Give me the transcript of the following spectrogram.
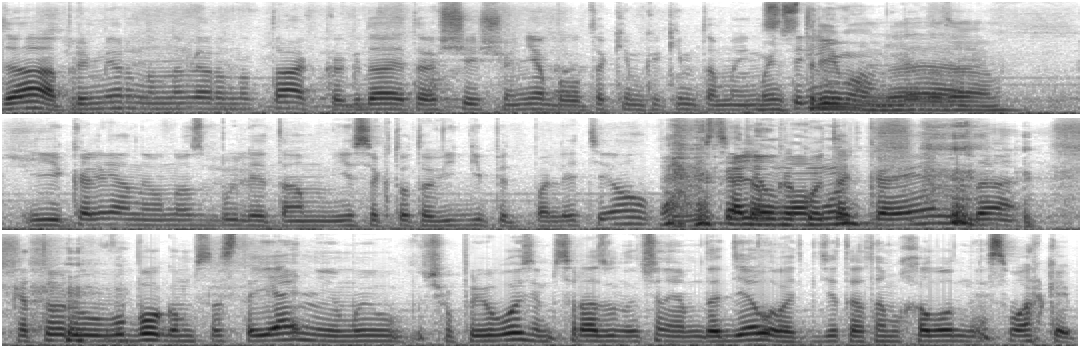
Да, примерно, наверное, так, когда это вообще еще не было таким каким-то мейнстримом. Мейнстримом, да, да, да. И кальяны у нас были там, если кто-то в Египет полетел, там какой-то. КМ, да, который в убогом состоянии, мы еще привозим, сразу начинаем доделывать, где-то там холодной сваркой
